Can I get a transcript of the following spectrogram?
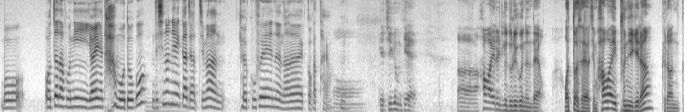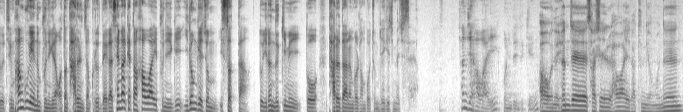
뭐 어쩌다 보니 여행을 다 못 오고 음. 이제 신혼여행까지 왔지만 결코 후회는 안 할 것 같아요. 음. 어. 그 지금 이게 어, 하와이를 지금 누리고 있는데 어떠세요? 지금 하와이 분위기랑 그런 그 지금 한국에 있는 분위기랑 어떤 다른 점 그리고 내가 생각했던 하와이 분위기 이런 게 좀 있었다. 또 이런 느낌이 또 다르다는 걸 한번 좀 얘기 좀 해주세요. 현재 하와이 본인들이 느낀. 어, 네. 현재 사실 하와이 같은 경우는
